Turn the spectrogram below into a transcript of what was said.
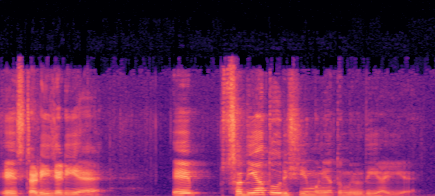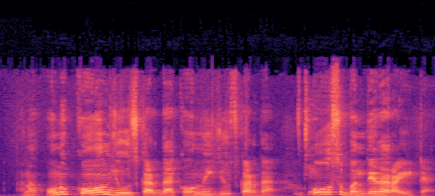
ਇਹ ਸਟੱਡੀ ਜਿਹੜੀ ਹੈ ਇਹ ਸਦੀਆਂ ਤੋਂ ਰਿਸ਼ੀ ਮੁਨੀਆਂ ਤੋਂ ਮਿਲਦੀ ਆਈ ਹੈ ਹਨਾ? ਉਹਨੂੰ ਕੌਣ ਯੂਜ਼ ਕਰਦਾ ਕੌਣ ਨਹੀਂ ਯੂਜ਼ ਕਰਦਾ। ਉਹ ਉਸ ਬੰਦੇ ਦਾ ਰਾਈਟ ਹੈ।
